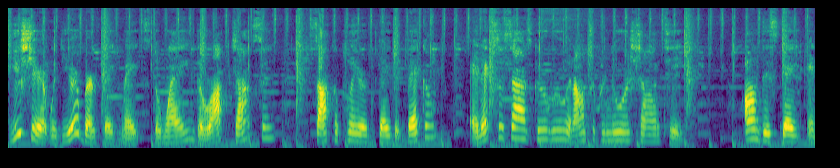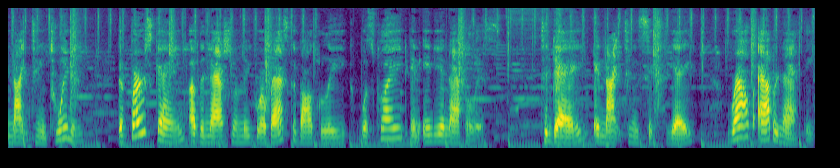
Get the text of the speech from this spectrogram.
you share it with your birthday mates, Dwayne The Rock Johnson, soccer player David Beckham, and exercise guru and entrepreneur Shaun T. On this date in 1920, the first game of the National Negro Basketball League was played in Indianapolis. Today, in 1968, Ralph Abernathy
